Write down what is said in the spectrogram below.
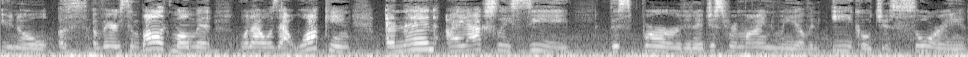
you know, a, a very symbolic moment when I was out walking. And then I actually see this bird, and it just reminded me of an eagle just soaring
